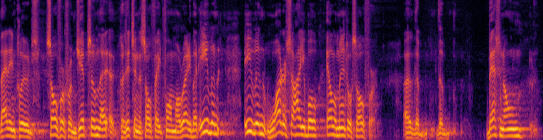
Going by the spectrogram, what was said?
that includes sulfur from gypsum, because it's in the sulfate form already, but even, even water soluble elemental sulfur. Uh, the, the best known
